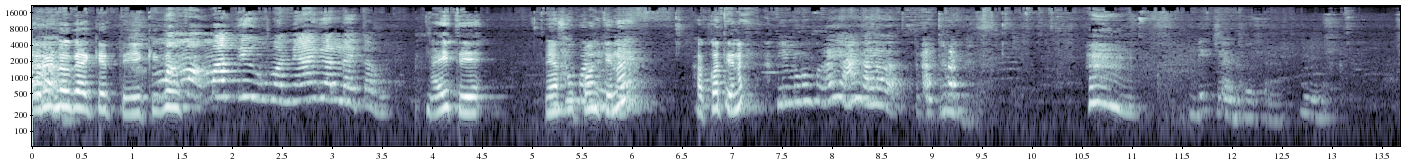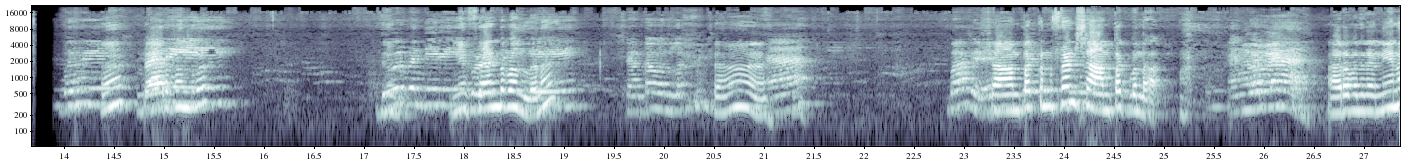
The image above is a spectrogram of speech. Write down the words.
ಅರಿನೂಗ ಆಕೈತಿ ಈಕಿಗೂ. ಐತಿ. ಏನ್ ಹಾಕೊಂತೀನ ಹಾಕೋತೀನ ಯಾರು ಬಂದ್ರು? ದೂರ ಬಂದಿರಿ ನೀ ಫ್ರೆಂಡ್ ಬಂದ್ಲನ? ಶಾಂತ ಒಂದ್ಲ ಶಾಂತಕ್ಕನ ಫ್ರೆಂಡ್ ಶಾಂತಕ್ ಬಂದ. ನೀನು ಆರಾಮದಿನ ನೀನ?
